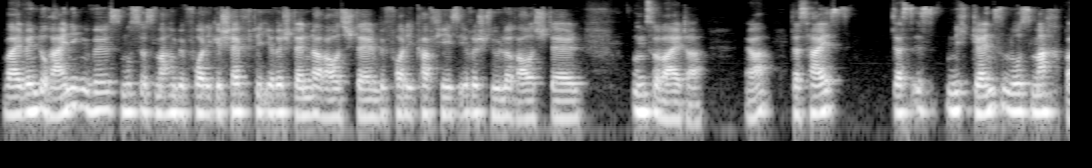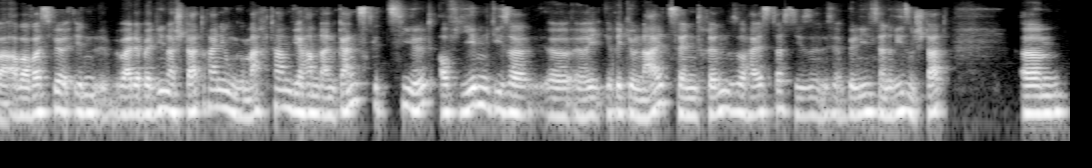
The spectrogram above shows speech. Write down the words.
weil wenn du reinigen willst, musst du das machen, bevor die Geschäfte ihre Ständer rausstellen, bevor die Cafés ihre Stühle rausstellen und so weiter. Ja, das heißt, das ist nicht grenzenlos machbar. Aber was wir in, bei der Berliner Stadtreinigung gemacht haben, wir haben dann ganz gezielt auf jedem dieser äh, Regionalzentren, so heißt das, diese, Berlin ist eine Riesenstadt, ähm,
